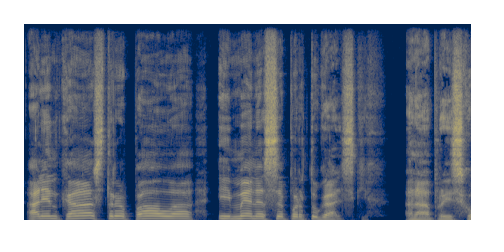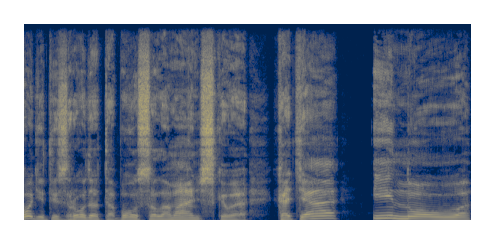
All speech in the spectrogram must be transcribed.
Аленкастро, Палла и Менеса португальских. Она происходит из рода Табоса Ламанчского, хотя и нового,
